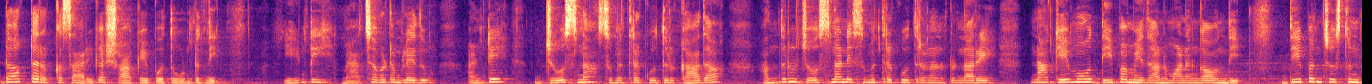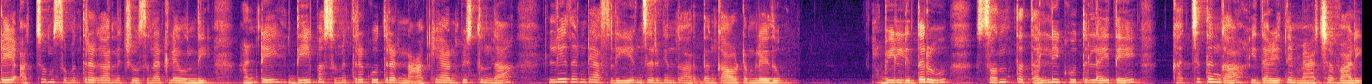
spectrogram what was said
డాక్టర్ ఒక్కసారిగా షాక్ అయిపోతూ ఉంటుంది. ఏంటి? మ్యాచ్ అవ్వటం లేదు? అంటే జ్యోత్స్న సుమిత్ర కూతురు కాదా? అందరూ జ్యోత్స్నాని సుమిత్ర కూతురు అని అంటున్నారే. నాకేమో దీప మీద అనుమానంగా ఉంది. దీపం చూస్తుంటే అచ్చం సుమిత్ర గారిని చూసినట్లే ఉంది. అంటే దీప సుమిత్ర కూతురు నాకే అనిపిస్తుందా? లేదంటే అసలు ఏం జరిగిందో అర్థం కావటం లేదు. వీళ్ళిద్దరూ సొంత తల్లి కూతుళ్ళు అయితే ఖచ్చితంగా ఇదైతే మ్యాచ్ అవ్వాలి.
